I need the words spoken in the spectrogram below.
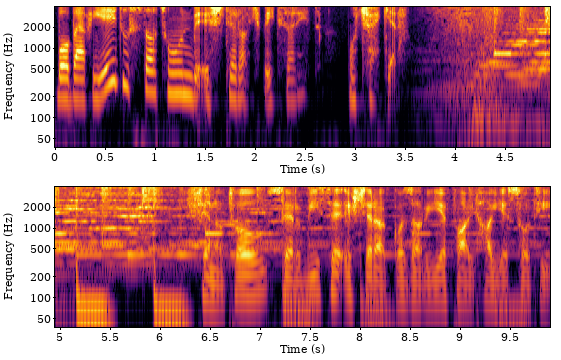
با بقیه دوستاتون به اشتراک بگذارید. متشکرم. شنوتو سرویس اشتراک گذاری فایل های صوتی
